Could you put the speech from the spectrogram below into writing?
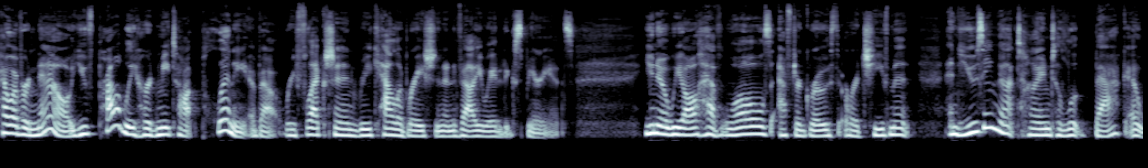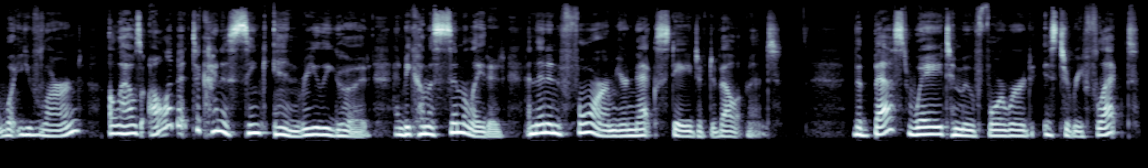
However, now you've probably heard me talk plenty about reflection, recalibration, and evaluated experience. You know, we all have lulls after growth or achievement, and using that time to look back at what you've learned allows all of it to kind of sink in really good and become assimilated and then inform your next stage of development. The best way to move forward is to reflect,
